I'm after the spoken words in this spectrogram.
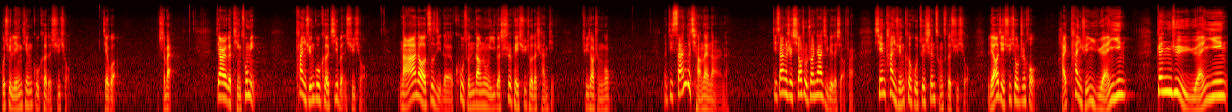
不去聆听顾客的需求，结果失败。第二个挺聪明。探寻顾客基本需求，拿到自己的库存当中一个适配需求的产品，推销成功。那第三个强在哪儿呢？第三个是销售专家级别的小贩，先探寻客户最深层次的需求，了解需求之后，还探寻原因，根据原因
